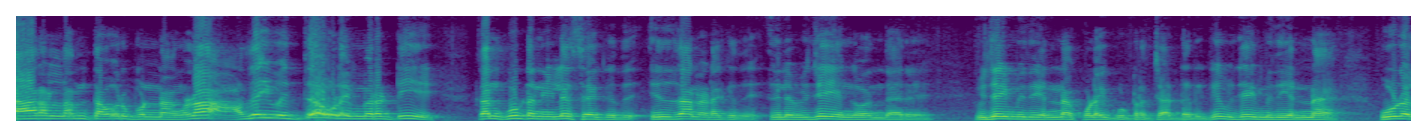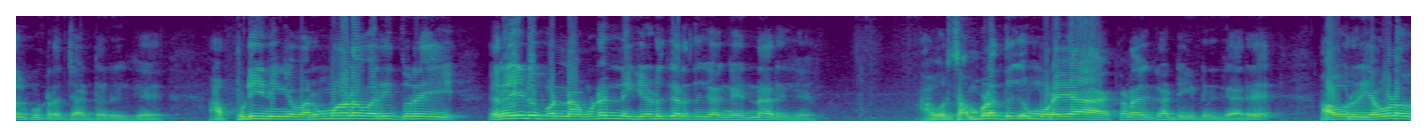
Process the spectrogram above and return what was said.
யாரெல்லாம் தவறு பண்ணாங்களோ அதை வைத்து அவளை மிரட்டி தன் கூட்டணியில் சேர்க்குது. இதுதான் நடக்குது. இதில் விஜய் எங்கே வந்தார்? விஜய் மீது என்ன கொலை குற்றச்சாட்டு இருக்குது விஜய் மீது என்ன ஊழல் குற்றச்சாட்டு இருக்குது அப்படி நீங்கள் வருமான வரித்துறை ரெய்டு பண்ணால் கூட இன்றைக்கி எடுக்கிறதுக்கு அங்கே என்ன இருக்குது அவர் சம்பளத்துக்கு முறையாக கணக்கு காட்டிக்கிட்டு இருக்காரு. அவர் எவ்வளவு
